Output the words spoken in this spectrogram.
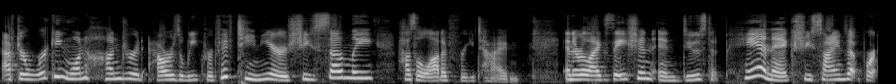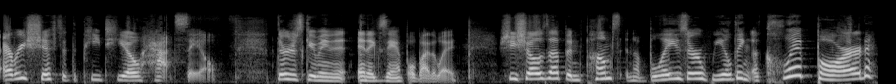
After working 100 hours a week for 15 years, she suddenly has a lot of free time. In a relaxation induced panic, she signs up for every shift at the PTO hat sale. They're just giving an example, by the way. She shows up in pumps in a blazer, wielding a clipboard.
